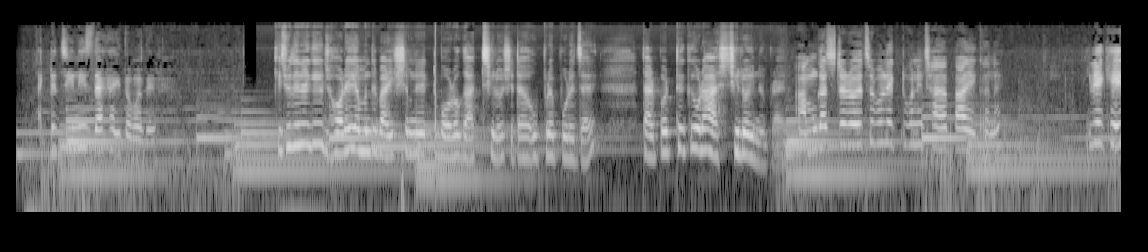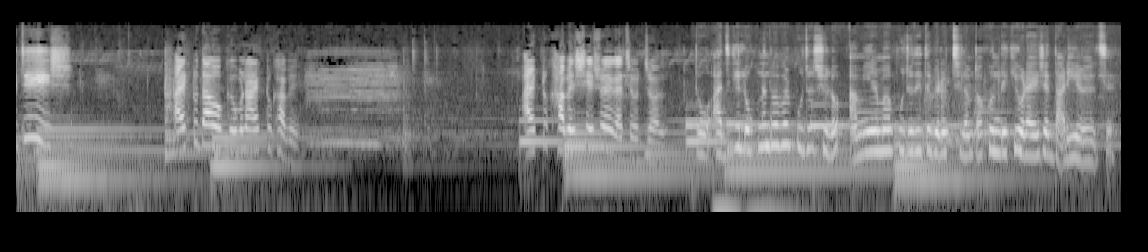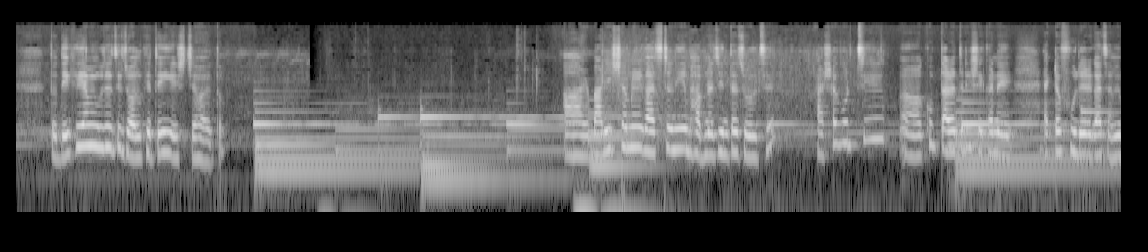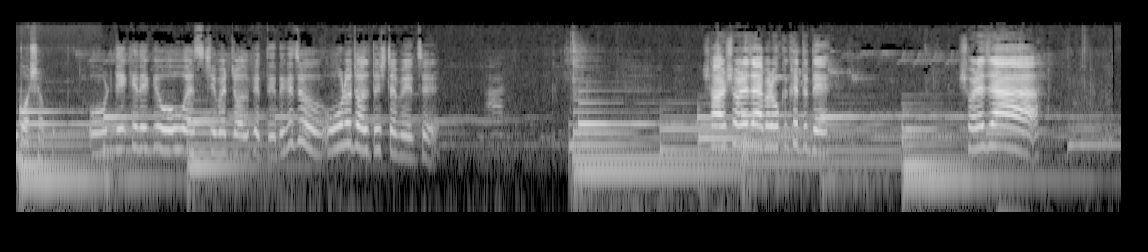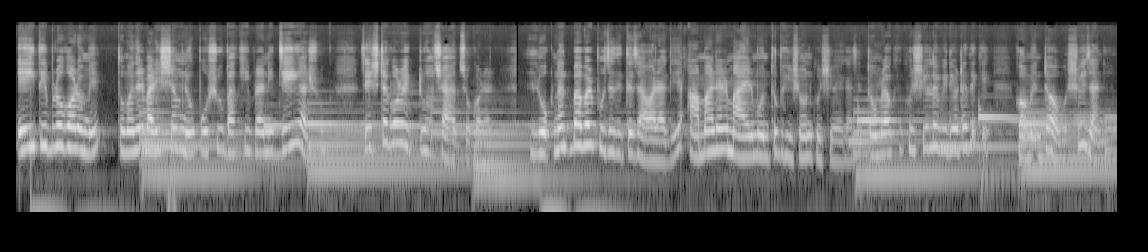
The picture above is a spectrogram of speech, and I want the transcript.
একটা জিনিস দেখাই তোমাদের। কিছুদিন আগে ঝড়ে আমাদের বাড়ির সামনে একটা বড় গাছ ছিল সেটা উপরে পড়ে যায়। তারপর থেকে ওরা আসছিলই না প্রায়। আম গাছটা রয়েছে বলে একটুখানি ছায়া পায় এখানে। রে খেয়েছিস? আর একটু দাও ওকে ও মানে আরেকটু খাবে। আরেকটু খাবে শেষ হয়ে গেছে ওর জল। তো আজকে লোকনাথ বাবার পুজো ছিল আমি আর মা পুজো দিতে বেরোচ্ছিলাম তখন দেখি ওরা এসে দাঁড়িয়ে রয়েছে। তো দেখেই আমি বুঝেছি জল খেতেই এসছে হয়তো। আর বাড়ির সামনের গাছটা নিয়ে ভাবনা চিন্তা চলছে। আশা করছি খুব তাড়াতাড়ি সেখানে একটা ফুলের গাছ আমি বসাবো। ওর দেখে দেখে ও আসছে এবার জল খেতে, দেখেছ? ওরও জল তেষ্টা পেয়েছে। সর, সরে যা, এবার ওকে খেতে দে। সরে যা। এই তীব্র গরমে তোমাদের বাড়ির সামনেও পশু, পাখি, প্রাণী যেই আসুক, চেষ্টা করো একটু সাহায্য করার। লোকনাথ বাবার পুজো দিতে যাওয়ার আগে আমার আর মায়ের মন তো ভীষণ খুশি হয়ে গেছে। তোমরাও কি খুশি হলে ভিডিওটা দেখে কমেন্টে অবশ্যই জানিও।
